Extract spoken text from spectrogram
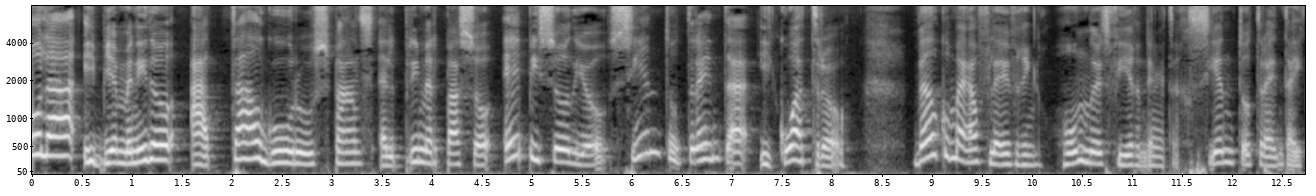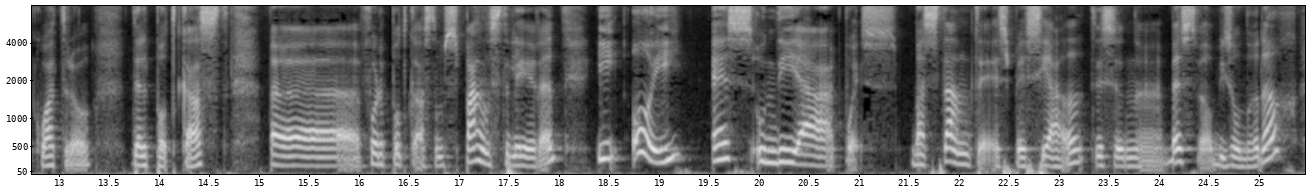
Hola y bienvenido a Tal Guru Spaans, el primer paso, episodio 134. Welkom bij aflevering 134, 134 del podcast. Uh, voor de podcast om Spaans te leren. Y hoy es un día, pues, bastante especial. Het is een uh, best wel bijzondere dag.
